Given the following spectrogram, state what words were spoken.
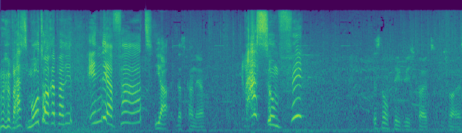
Was? Motor repariert? In der Fahrt? Ja, das kann er. Was zum Fick? Ist nur Fähigkeit, ich weiß.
